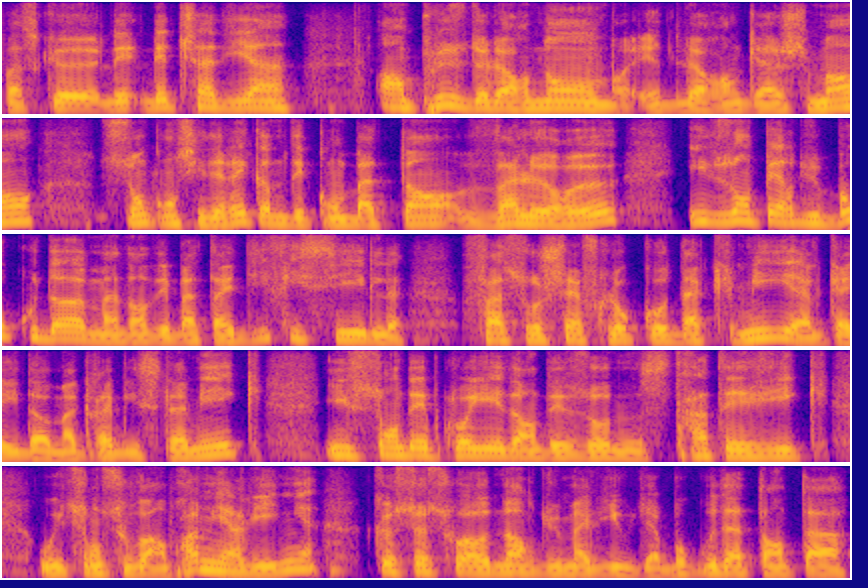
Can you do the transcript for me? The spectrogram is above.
parce que les, les, Tchadiens, en plus de leur nombre et de leur engagement, sont considérés comme des combattants valeureux. Ils ont perdu beaucoup d'hommes hein, dans des batailles difficiles face aux chefs locaux d'AQMI, Al-Qaïda au Maghreb islamique. Ils sont déployés dans des zones stratégiques où ils sont souvent en première ligne, que ce soit au nord du Mali où il y a beaucoup d'attentats,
